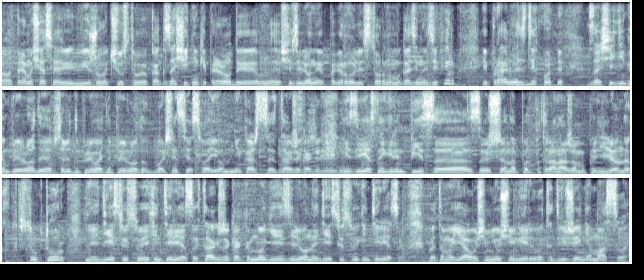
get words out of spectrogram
А вот прямо сейчас я вижу, чувствую, как защитники природы, еще зеленые, повернулись в сторону магазина «Зефир» и правильно сделали. Защитникам природы абсолютно плевать на природу в большинстве своем. Мне кажется, так же, как известный Гринпис э, совершенно под патронажем определенных структур э, действует в своих интересах, так же, как и многие зеленые действуют в своих интересах. Поэтому я очень не очень верю в это движение массовое,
